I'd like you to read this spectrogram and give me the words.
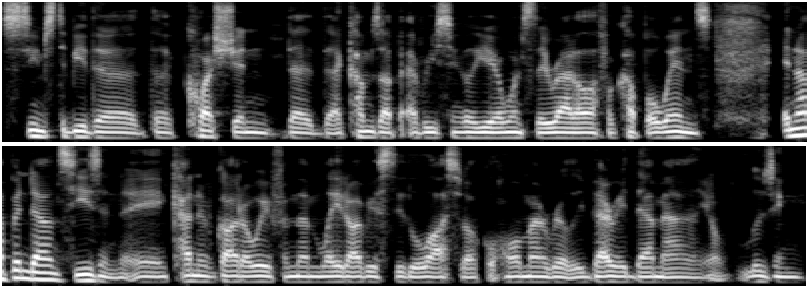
seems to be the the question that that comes up every single year once they rattle off a couple wins, an up and down season, and kind of got away from them late. Obviously, the loss at Oklahoma really buried them. Uh, you know, losing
